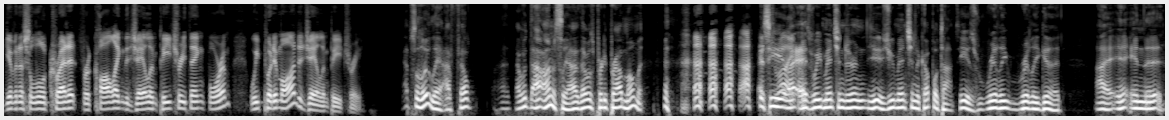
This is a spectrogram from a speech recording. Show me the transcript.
giving us a little credit for calling the Jalen Pitre thing for him. We put him on to Jalen Pitre. Absolutely, I felt I would I, honestly I, that was a pretty proud moment. Because he, right. as we mentioned during, as you mentioned a couple of times, he is really, really good. I in, in the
